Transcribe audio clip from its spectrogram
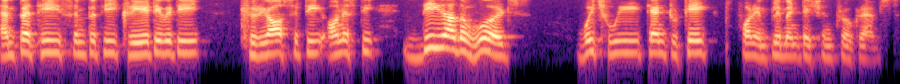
Empathy sympathy creativity curiosity, honesty. These are the words which we tend to take for implementation programs.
